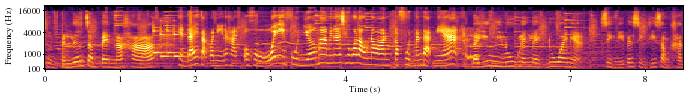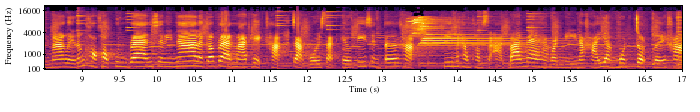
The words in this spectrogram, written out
ฝุ่นเป็นเรื่องจำเป็นนะคะ เห็นได้จากวันนี้นะคะ โอ้โห ฝุ่นเยอะมากไม่น่าเชื่อว่าเรานอนกับฝุ่นมันแบบเนี้ย และยิ่งมีลูกเล็กๆด้วยเนี่ย สิ่งนี้เป็นสิ่งที่สำคัญมากเลย ต้องขอขอบคุณแบรนด์เซรีนาและก็แบรนด์มาเทคค่ะ จากบริษัท Healthy Center ค่ะ ที่มาทำความสะอาดบ้านแม่วันนี้นะคะ อย่างหมดจดเลยค่ะ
